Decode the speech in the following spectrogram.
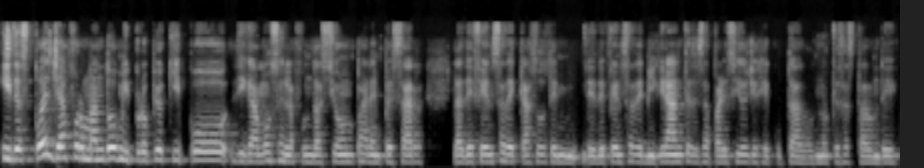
y después ya formando mi propio equipo, digamos, en la fundación para empezar la defensa de casos de, defensa de migrantes desaparecidos y ejecutados, ¿no? Que es hasta donde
